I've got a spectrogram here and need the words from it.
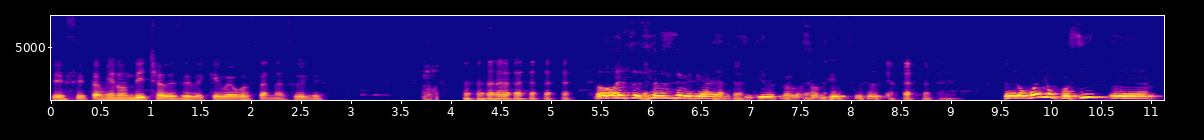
Sí, sí, también un dicho de ese de qué huevos tan azules. no, ese, ese venía de antes, si tienes otras razones. Pero bueno, pues sí, eh,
